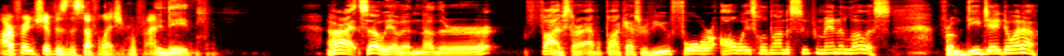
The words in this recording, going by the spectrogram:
Our friendship is the stuff of legend. We're fine. Indeed. All right. So we have another five star Apple Podcast review for Always Hold On to Superman and Lois from DJ Dueno.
